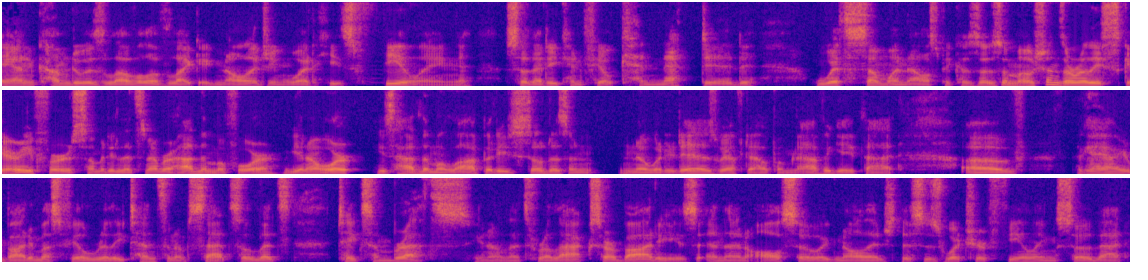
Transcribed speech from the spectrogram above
and come to his level of like acknowledging what he's feeling so that he can feel connected with someone else because those emotions are really scary for somebody that's never had them before, you know, or he's had them a lot, but he still doesn't know what it is. We have to help him navigate that of okay, yeah, your body must feel really tense and upset. So let's take some breaths, you know, let's relax our bodies and then also acknowledge this is what you're feeling so that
